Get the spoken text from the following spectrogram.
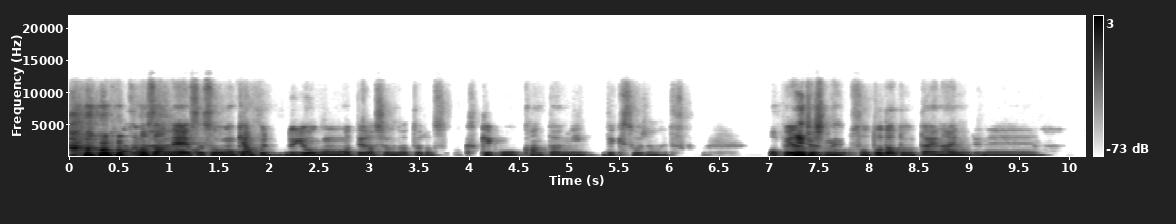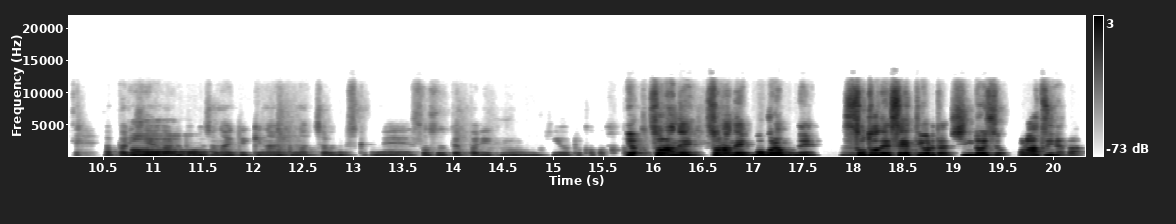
松野さんね、そそうもキャンプ用具も持ってらっしゃるんだったら結構簡単にできそうじゃないですか。オペラだといいですね外だと歌えないのでね。やっぱり部屋があるとこじゃないといけなくなっちゃうんですけどね。そうするとやっぱり、うん、費用とかがかかいやそれはね、それはね、僕らもね、うん外でせえって言われたらしんどいですよ。この暑い中。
